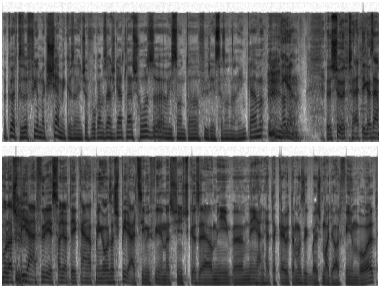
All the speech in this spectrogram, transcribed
A következő filmnek semmi köze nincs a fogamzásgátláshoz, viszont a fűrészhez annál inkább. Igen. Sőt, hát igazából a Spirál fűrész hagyatékának még ahhoz a Spirál című filmhez sincs köze, ami néhány hete került a mozikba, és magyar film volt,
